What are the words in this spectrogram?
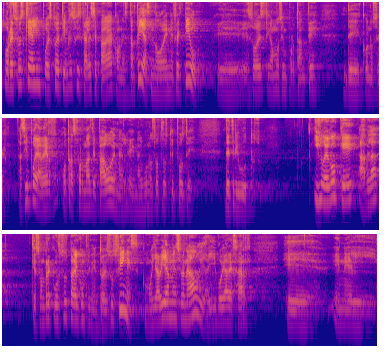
por eso es que el impuesto de timbres fiscales se paga con estampillas, no en efectivo. Eh, eso es, digamos, importante de conocer. Así puede haber otras formas de pago en, algunos otros tipos de, de tributos. Y luego que habla que son recursos para el cumplimiento de sus fines. Como ya había mencionado, y ahí voy a dejar eh, en el,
